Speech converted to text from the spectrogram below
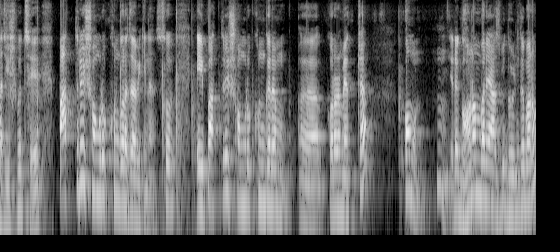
আজ ইস্যু হচ্ছে পাত্রে সংরক্ষণ করা যাবে কিনা? সো এই পাত্রে সংরক্ষণ করা করার ম্যাথটা কমন হুম, এটা ঘ নম্বরে আসবে, ধরে নিতে পারো,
